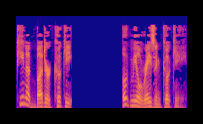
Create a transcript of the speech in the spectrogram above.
Peanut butter cookie. Oatmeal raisin cookie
